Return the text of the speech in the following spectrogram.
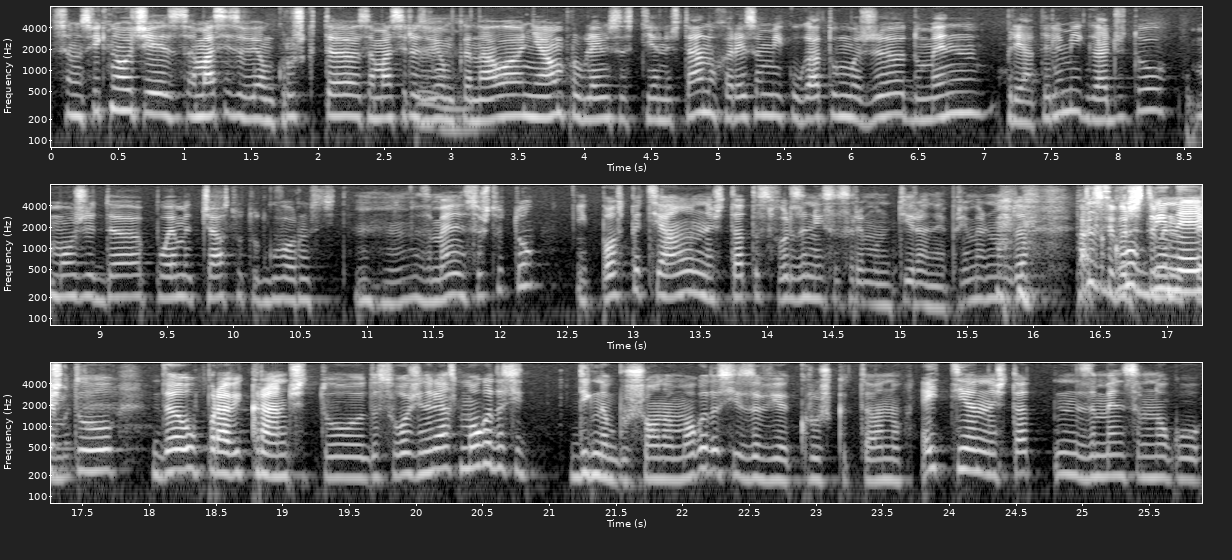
съм свикнала, че сама си завивам кружката, сама си развивам канала, нямам проблеми с тия неща, но харесвам и когато мъжа до мен, приятеля ми, гаджето, може да поеме част от отговорностите. За мен е същото. И по-специално нещата свързани с ремонтиране. Примерно да, да сгуби нещо, да оправи кранчето, да сложи. Нали, аз мога да си дигна бушона, мога да си завия кружката, но ей тия неща за мен са много...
